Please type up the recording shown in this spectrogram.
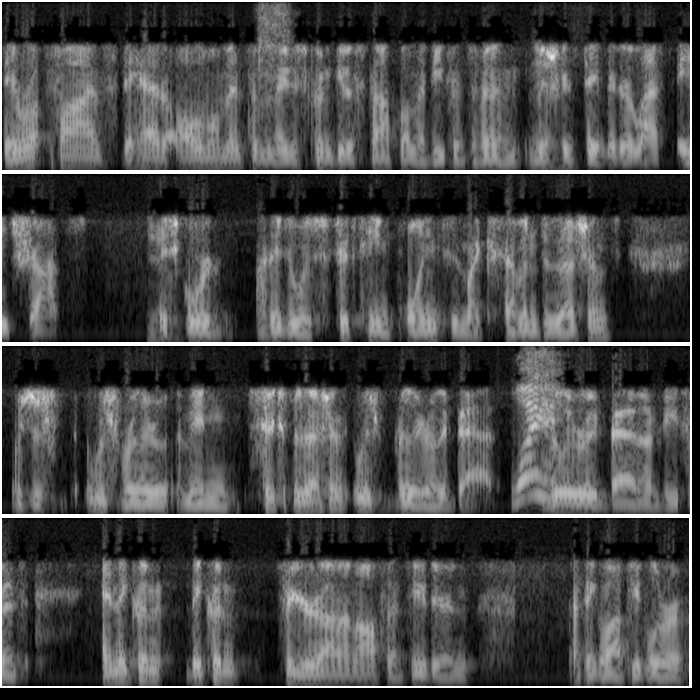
They were up five. They had all the momentum, and they just couldn't get a stop on the defensive end. Michigan State made their last eight shots yeah. They scored, I think it was 15 points in like seven possessions, which is it was really, I mean, six possessions. It was really, really bad. Why? Really, really bad on defense, and they couldn't they couldn't figure it out on offense either. And I think a lot of people are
